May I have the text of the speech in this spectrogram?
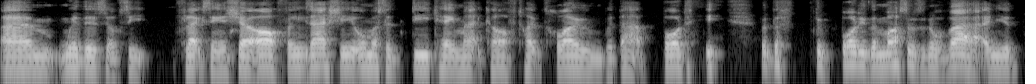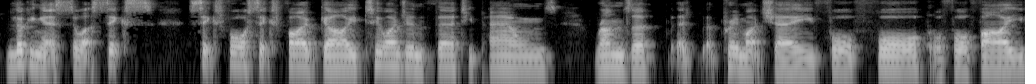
um, with his obviously flexing his shirt off, and he's actually almost a DK Metcalf type clone with that body, with the the body, the muscles, and all that. And you're looking at a sort of six six four six five guy, two hundred and thirty pounds runs a, a, a pretty much a four four or four five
